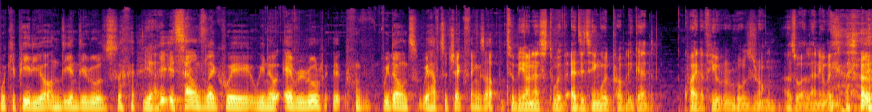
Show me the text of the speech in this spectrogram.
Wikipedia on D and D rules. yeah. it, it sounds like we we know every rule. It, we don't. We have to check things up. to be honest, with editing, we'd probably get quite a few rules wrong as well. Anyway, So-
